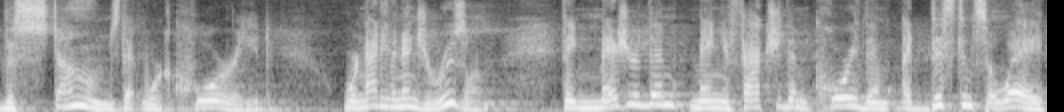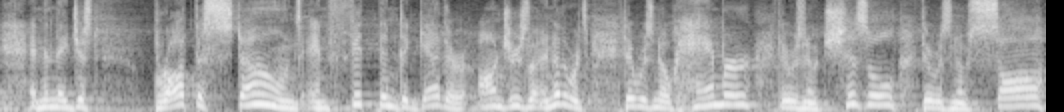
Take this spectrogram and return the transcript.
The stones that were quarried were not even in Jerusalem. They measured them, manufactured them, quarried them a distance away, and then they just brought the stones and fit them together on Jerusalem. In other words, there was no hammer, there was no chisel, there was no saw.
